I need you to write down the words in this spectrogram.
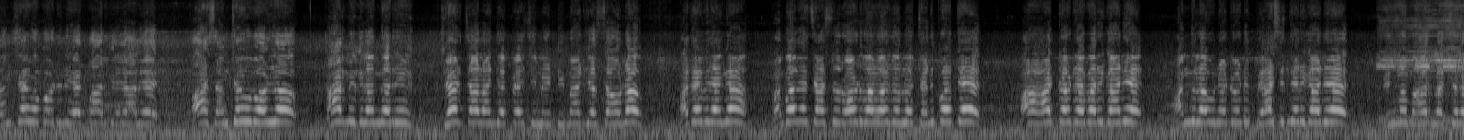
సంక్షేమ బోర్డుని ఏర్పాటు చేయాలి. ఆ సంక్షేమ బోర్డులో కార్మికులందరినీ చేర్చాలని చెప్పేసి మేము డిమాండ్ చేస్తూ ఉన్నాం. అదేవిధంగా ప్రమాదం చేస్తూ రోడ్డు ప్రమాదంలో చనిపోతే ఆ ఆటో డ్రైవర్ కానీ అందులో ఉన్నటువంటి ప్యాసింజర్ కానీ మినిమం ఆరు లక్షల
